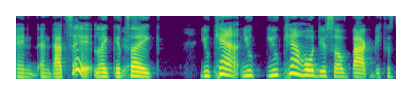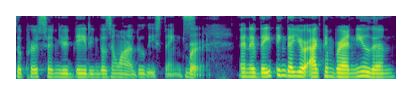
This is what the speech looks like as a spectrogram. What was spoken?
And and that's it. Like it's yeah. like you can't you you can't hold yourself back because the person you're dating doesn't want to do these things. Right. And if they think that you're acting brand new, then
